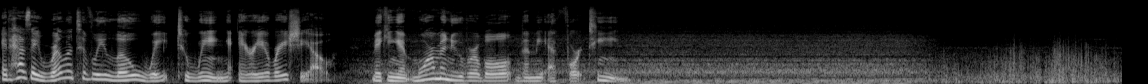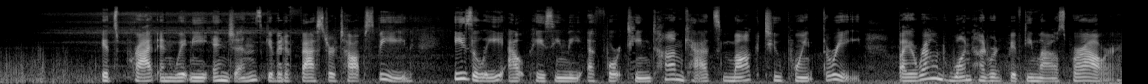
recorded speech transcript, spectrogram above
it has a relatively low weight to wing area ratio, making it more maneuverable than the F 14. Its Pratt & Whitney engines give it a faster top speed, easily outpacing the F-14 Tomcat's Mach 2.3 by around 150 miles per hour.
